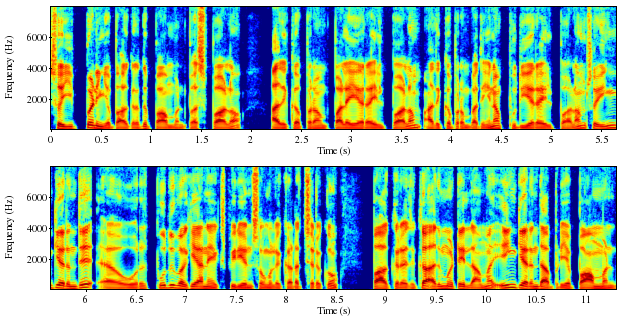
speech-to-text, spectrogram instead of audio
ஸோ இப்போ நீங்கள் பார்க்குறது பாம்பன் பஸ் பாலம். அதுக்கப்புறம் பழைய ரயில் பாலம் அதுக்கப்புறம் பார்த்திங்கன்னா புதிய ரயில் பாலம். ஸோ இங்கேருந்து ஒரு புது வகையான எக்ஸ்பீரியன்ஸ் உங்களுக்கு கிடச்சிருக்கும் பார்க்குறதுக்கு. அது மட்டும் இல்லாமல் இங்கேருந்து அப்படியே பாம்பன்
